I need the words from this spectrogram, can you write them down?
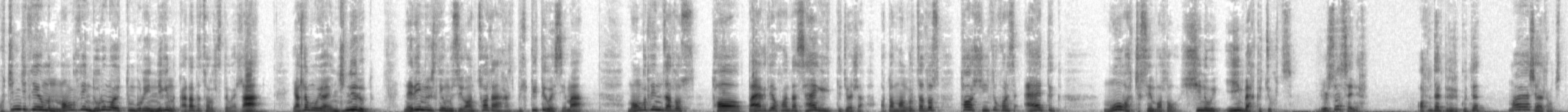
30 жилийн өмнө Монголын дөрвөн оюутан бүрийн нэг нь гадаадд суралцдаг байлаа. Ялангуяа инженерүүд нарийн мэрэгжлийн хүмүүсийг онцгойлон анхаарч бэлтгэдэг байсан юм аа. Монголын залуус тоо байгалийн ухаандаа сайн гэгдэж байлаа. Одоо монгол залуус тоо шинжлэх ухаанаас айдаг муу болчихсон болов шинэ үе ийм байх гэж үгцсэн. Ерөөсөө сайных. Олон тайлбар хэрэггүй те. Маш ойлгомжтой.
